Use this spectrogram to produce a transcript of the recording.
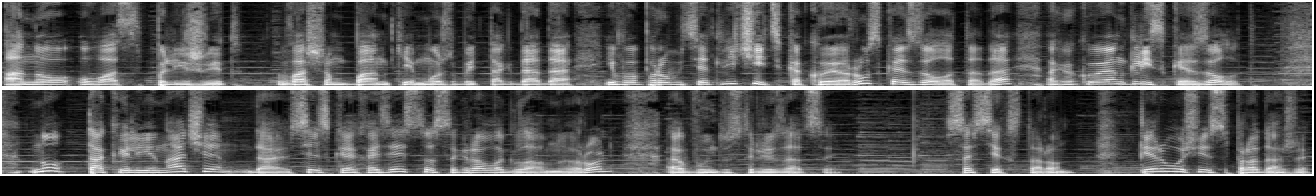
оно у вас полежит в вашем банке, может быть, тогда да, и вы попробуйте отличить, какое русское золото, да, а какое английское золото. Ну, так или иначе, да, сельское хозяйство сыграло главную роль э, в индустриализации со всех сторон. В первую очередь с продажи.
